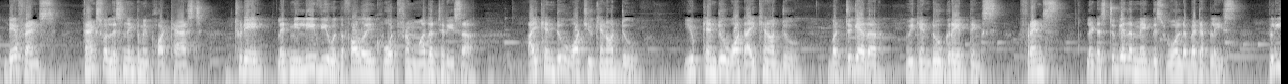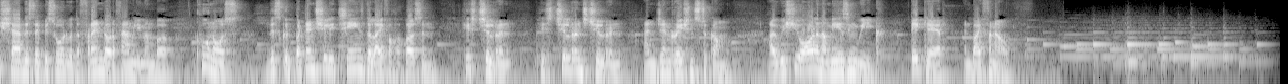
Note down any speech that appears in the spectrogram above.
Dear friends, thanks for listening to my podcast. Today, let me leave you with the following quote from Mother Teresa I can do what you cannot do. You can do what I cannot do. But together, we can do great things. Friends, let us together make this world a better place. Please share this episode with a friend or a family member. Who knows, this could potentially change the life of a person, his children, his children's children, and generations to come. I wish you all an amazing week. Take care and bye for now.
